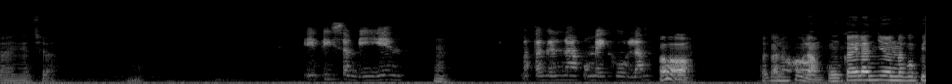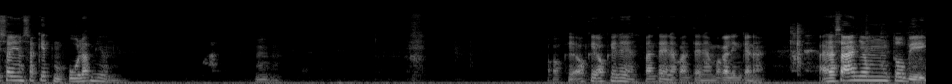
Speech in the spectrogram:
Ayan yan siya. ibig sabihin, Hmm. matagal na ako may kulam. Oo. Tagal ng kulam. Kung kailan yun nag-umpisa yung sakit mo, kulam yun. Mm. Okay, okay, okay na yan. Pantay na, pantay na. Magaling ka na. Ah, nasaan yung tubig?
